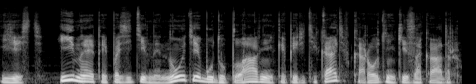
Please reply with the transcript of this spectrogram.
есть. И на этой позитивной ноте буду плавненько перетекать в коротенький закадр.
